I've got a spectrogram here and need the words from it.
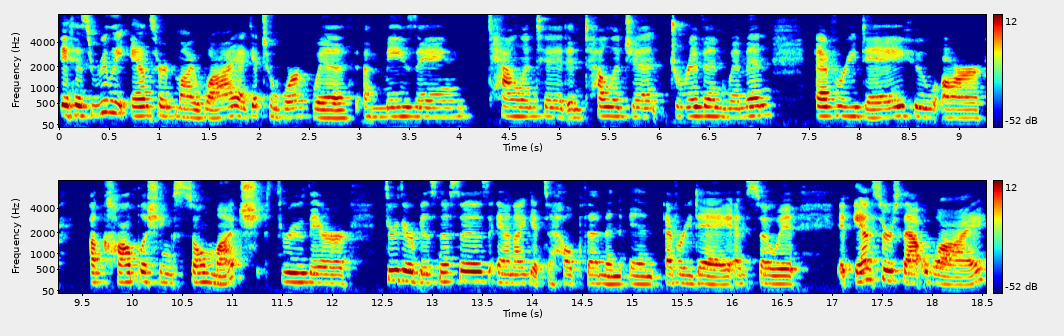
it has really answered my why. I get to work with amazing, talented, intelligent, driven women every day who are accomplishing so much through their through their businesses and I get to help them in, in every day. And so it it answers that why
